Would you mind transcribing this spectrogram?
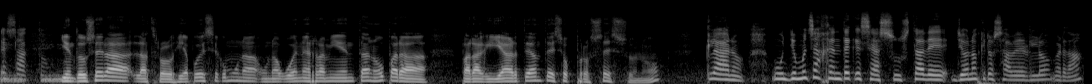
Exacto. Y entonces la, la astrología puede ser como una, una buena herramienta, ¿no? Para, para guiarte ante esos procesos, ¿no? Claro, yo mucha gente que se asusta de yo no quiero saberlo, ¿verdad?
